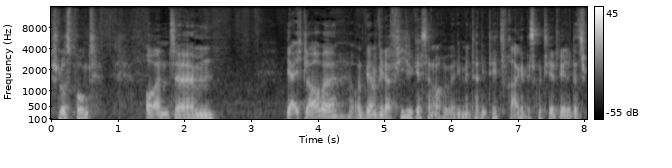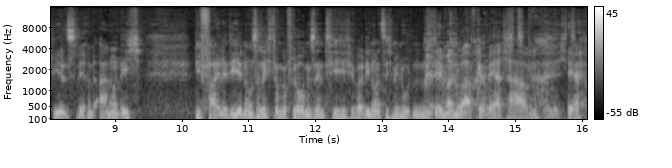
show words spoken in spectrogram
Schlusspunkt. Und ähm, ja, ich glaube, und wir haben wieder viel gestern auch über die Mentalitätsfrage diskutiert während des Spiels, während Arne und ich die Pfeile, die in unsere Richtung geflogen sind, die über die 90 Minuten immer nur abgewehrt nichts, haben. Gar nichts. Ja.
